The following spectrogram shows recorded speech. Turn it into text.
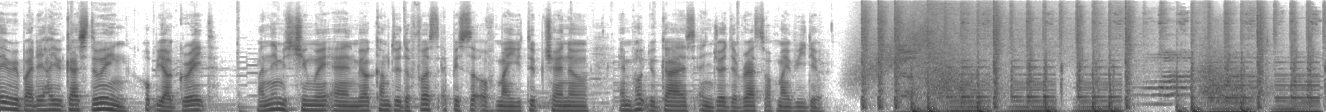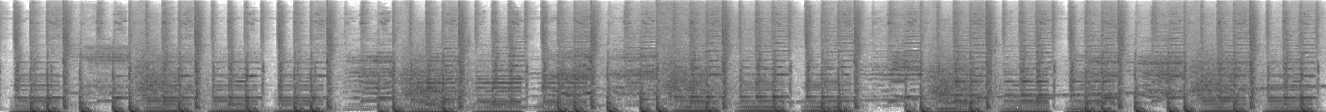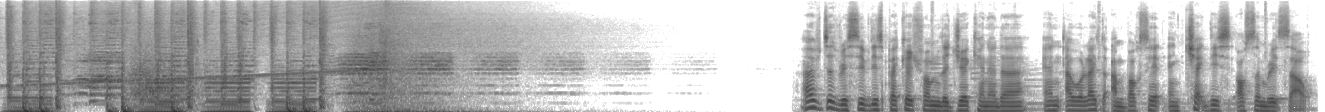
Hey everybody, how you guys doing? Hope you are great. My name is Qin Wei and welcome to the first episode of my YouTube channel and hope you guys enjoy the rest of my video. I've just received this package from Legere Canada and I would like to unbox it and check these awesome reeds out.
